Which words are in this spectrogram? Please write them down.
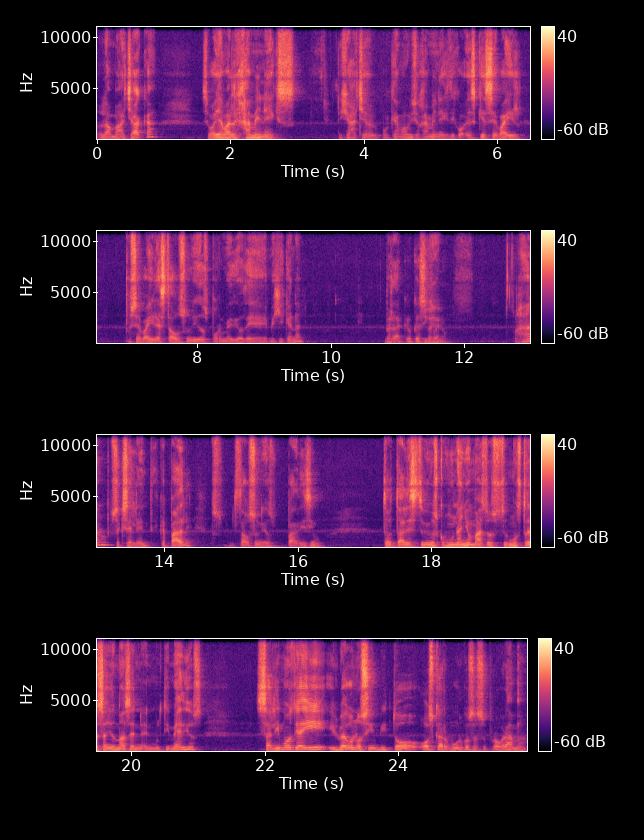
la machaca, se va a llamar el Jamenex. Dije, ah, che, ¿por qué Mauricio Jamenex? Dijo, es que se va a ir, pues, se va a ir a Estados Unidos por medio de Mexicanal. ¿Verdad? Creo que sí, Sí. bueno. Ah, no, pues excelente, qué padre. Pues, Estados Unidos, padrísimo. Total, estuvimos como un año más, estuvimos tres años más en, en multimedios. Salimos de ahí y luego nos invitó Oscar Burgos a su programa,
